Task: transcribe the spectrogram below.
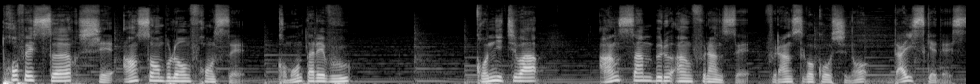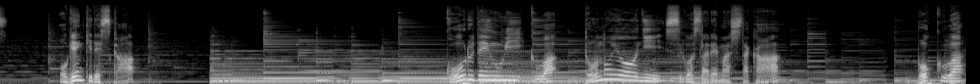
professeur chez Ensemble en français. Comment allez-vous? こんにちは。アンサンブル・アン・フランセフランス語講師の大輔です。お元気ですかゴールデンウィークはどのように過ごされましたか？僕は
